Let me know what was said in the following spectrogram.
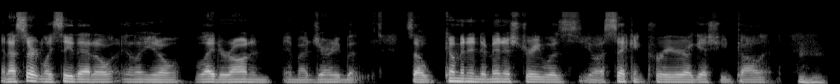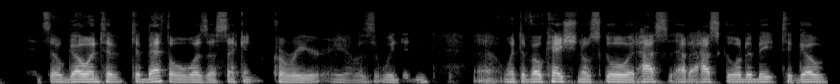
And I certainly see that, uh, you know, later on in, in my journey, but so coming into ministry was, you know, a second career, I guess you'd call it Mhm. And so going to to Bethel was a second career. It was we didn't uh, went to vocational school at high out of high school to be to go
